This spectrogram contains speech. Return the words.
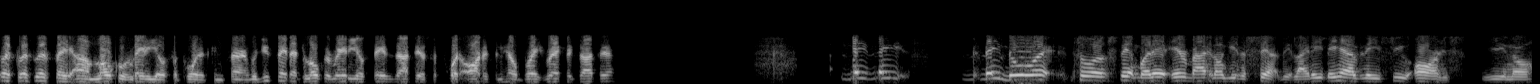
let's let's let's say um, local radio support is concerned, would you say that the local radio stations out there support artists and help break records out there? they they they do it to an extent, but everybody don't get accepted. Like they they have these few artists, you know,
